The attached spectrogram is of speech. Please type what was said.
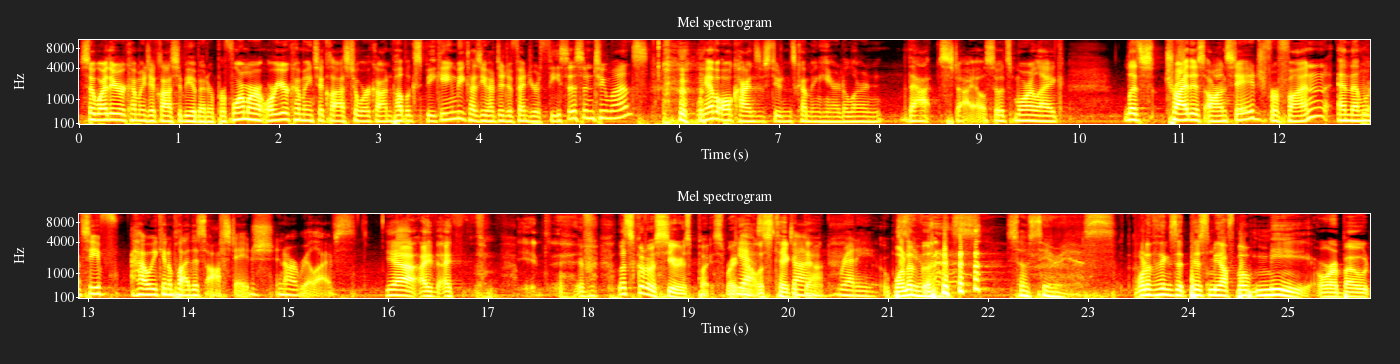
So whether you're coming to class to be a better performer or you're coming to class to work on public speaking because you have to defend your thesis in two months, we have all kinds of students coming here to learn that style. So it's more like, let's try this on stage for fun, and then let's see if, how we can apply this off stage in our real lives. Yeah, I. I if, let's go to a serious place right now. Let's take done. it down. Ready. One of the so serious. One of the things that pissed me off about me or about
